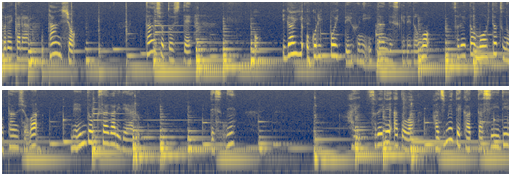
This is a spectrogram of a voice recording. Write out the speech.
それから短所。短所として意外に怒りっぽいっていうふうに言ったんですけれどもそれともう一つの短所は面倒くさがりである。ですね。それであとは初めて買った CD っ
